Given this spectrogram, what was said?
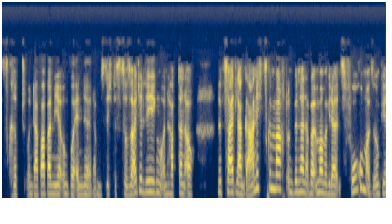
Skript. Und da war bei mir irgendwo Ende. Da musste ich das zur Seite legen und habe dann auch eine Zeit lang gar nichts gemacht und bin dann aber immer mal wieder ins Forum. Also irgendwie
